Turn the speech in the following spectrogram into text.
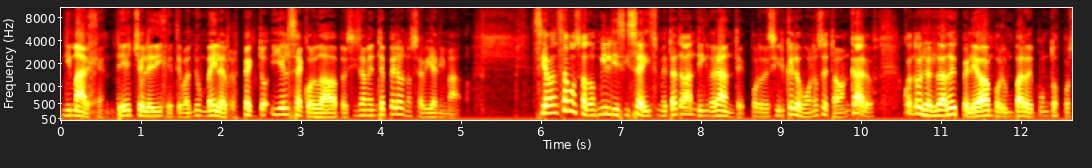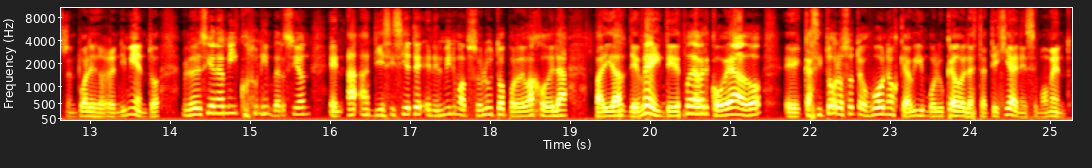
ni margen. De hecho, le dije, te mandé un mail al respecto y él se acordaba precisamente, pero no se había animado. Si avanzamos a 2016, me trataban de ignorante por decir que los bonos estaban caros. Cuando los lados peleaban por un par de puntos porcentuales de rendimiento, me lo decían a mí con una inversión en AA17 en el mínimo absoluto por debajo de la paridad de 20 y después de haber cobeado eh, casi todos los otros bonos que había involucrado en la estrategia en ese momento.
